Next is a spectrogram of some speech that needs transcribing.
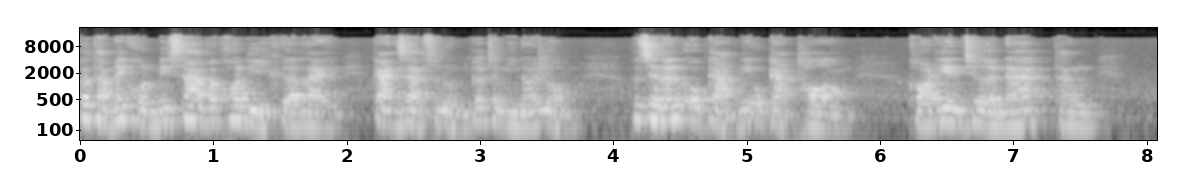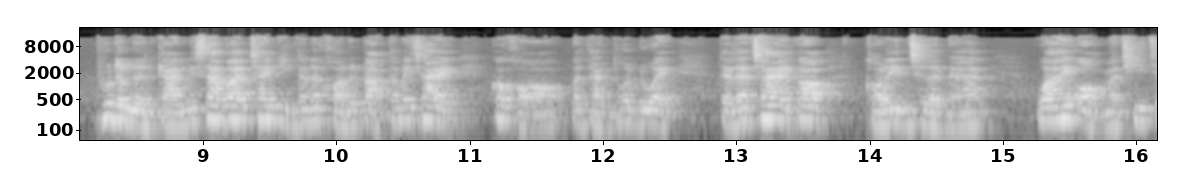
ก็ทำให้คนไม่ทราบว่าข้อดีคืออะไร การสนับสนุนก็จะมีน้อยลง เพราะฉะนั้นโอกาสนี้โอกาสทอง ขอเรียนเชิญนะ ทางผู้ดำเนินการไม่ทราบว่าใช่พิงค์ธนครหรือเปล่าถ้าไม่ใช่ก็ขอประทานโทษด้วย แต่ถ้าใช่ก็ขอเรียนเชิญนะฮะว่าให้ออกมาชี้แจ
